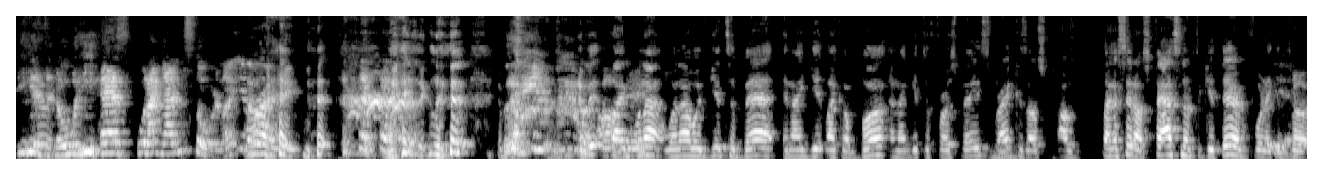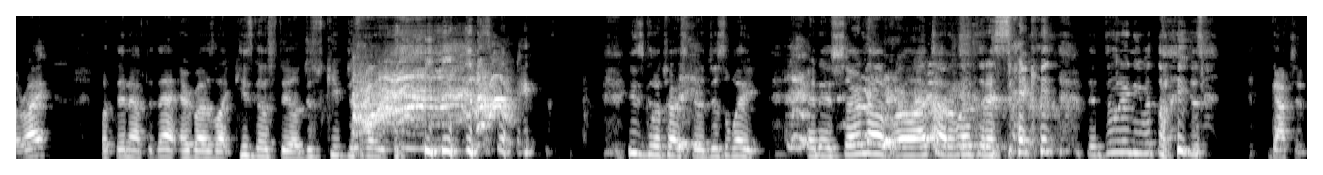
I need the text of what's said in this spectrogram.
he doesn't know what he has, what I got in store. Like you know, like- right. Basically, if it- Oh, like man. when I when I would get to bat and I get like a bunt and I get to first base, right? Mm-hmm. Because I was I was like I said, I was fast enough to get there before they could Yeah. throw it, right? But then after that, everybody's like, he's gonna steal. Just keep, just wait. He's gonna try to steal. Just wait. And then, sure enough, bro, I try to run to the second. The dude didn't even throw. He just got you.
